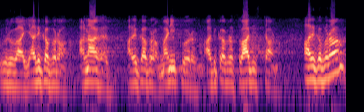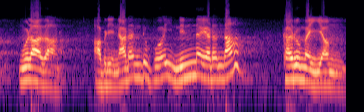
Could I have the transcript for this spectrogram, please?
உருவாகி. அதுக்கப்புறம் அநாகத் அதுக்கப்புறம் மணிப்பூரகம் அதுக்கப்புறம் சுவாதிஷ்டானம் அதுக்கப்புறம் மூலாதானம் அப்படி நடந்து போய் நின்ன இடம்தான் கருமையம்.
